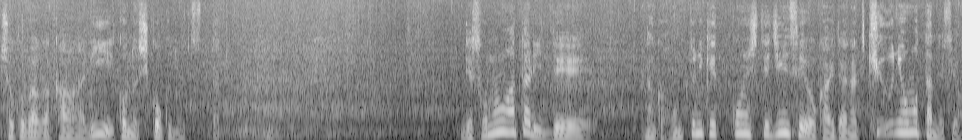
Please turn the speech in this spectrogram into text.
職場が変わり今度四国に移ったと。でその辺りでなんか本当に結婚して人生を変えたいなって急に思ったんですよ。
